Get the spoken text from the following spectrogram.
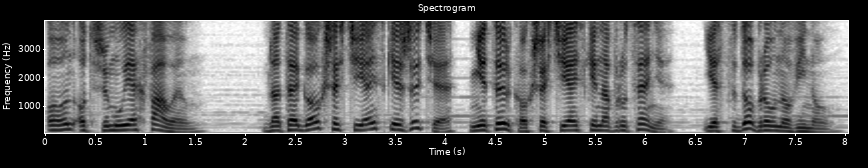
On otrzymuje chwałę. Dlatego chrześcijańskie życie, nie tylko chrześcijańskie nawrócenie, jest dobrą nowiną.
